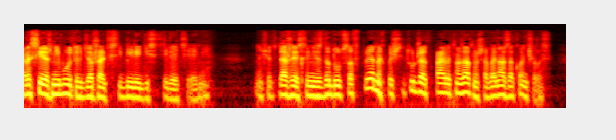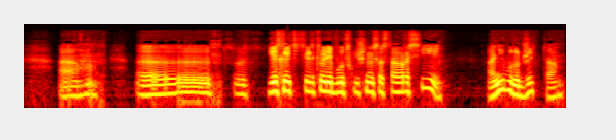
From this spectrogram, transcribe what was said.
Россия же не будет их держать в Сибири десятилетиями. Значит, даже если не сдадутся в плен, их почти тут же отправят назад, потому что война закончилась. А, э, если эти территории будут включены в состав России, они будут жить там,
